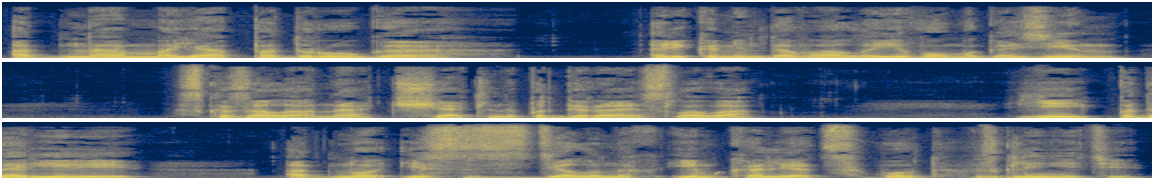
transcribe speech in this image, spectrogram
«Одна моя подруга рекомендовала его магазин», — сказала она, тщательно подбирая слова. «Ей подарили одно из сделанных им колец. Вот, взгляните».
